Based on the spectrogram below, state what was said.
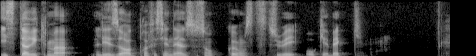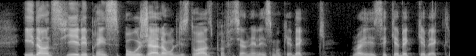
historiquement, les ordres professionnels se sont constitués au Québec. Identifier les principaux jalons de l'histoire du professionnalisme au Québec. Vous voyez, c'est Québec-Québec.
